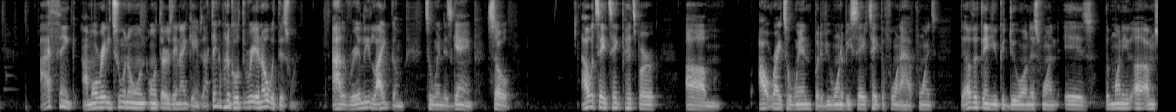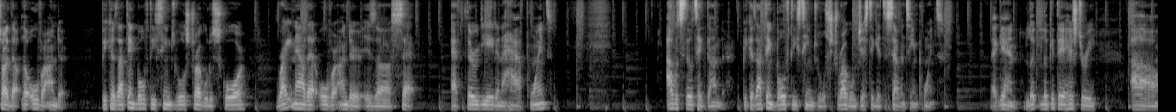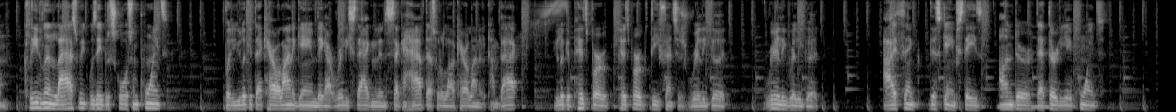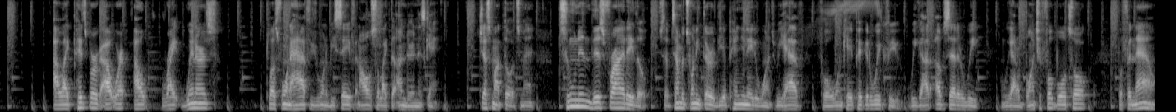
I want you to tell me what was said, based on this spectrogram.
I think I'm already 2 0 on, on Thursday night games. I think I'm going to go 3 0 with this one. I really like them to win this game. So I would say take Pittsburgh um, outright to win, but if you want to be safe, take the four and a half points. The other thing you could do on this one is the money, uh, I'm sorry, the, the over under because I think both these teams will struggle to score. Right now, that over under is uh, set at 38 and a half points. I would still take the under because I think both these teams will struggle just to get to 17 points. Again, look look at their history. Um, Cleveland last week was able to score some points, but you look at that Carolina game, they got really stagnant in the second half. That's what allowed Carolina to come back. You look at Pittsburgh, Pittsburgh's defense is really good. Really, really good. I think this game stays under that 38 points. I like Pittsburgh outright, outright winners, plus four and a half if you want to be safe. And I also like the under in this game. Just my thoughts, man. Tune in this Friday, though, September 23rd, the opinionated ones. We have 401k pick of the week for you. We got upset of the week. We got a bunch of football talk. But for now,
